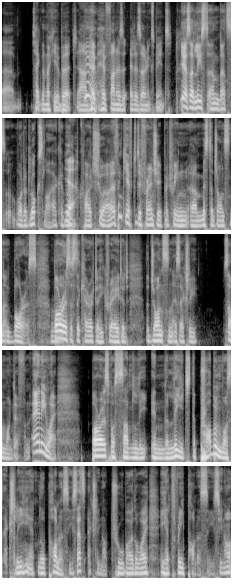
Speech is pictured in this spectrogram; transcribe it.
um, take the mickey a bit, um, yeah. have, have, fun as, at his own expense. Yes, at least um, that's what it looks like. I'm yeah. not quite sure. I think you have to differentiate between um, Mr. Johnson and Boris. Right. Boris is the character he created. The Johnson is actually someone different. Anyway, Boris was suddenly in the lead. The problem was actually he had no policies. That's actually not true, by the way. He had three policies. You know,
